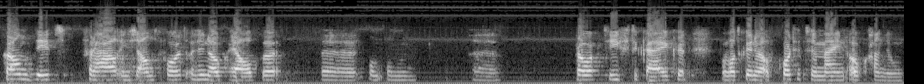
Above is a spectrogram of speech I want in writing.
Kan dit verhaal in Zandvoort hun ook helpen uh, om, om uh, proactief te kijken van wat kunnen we op korte termijn ook gaan doen.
